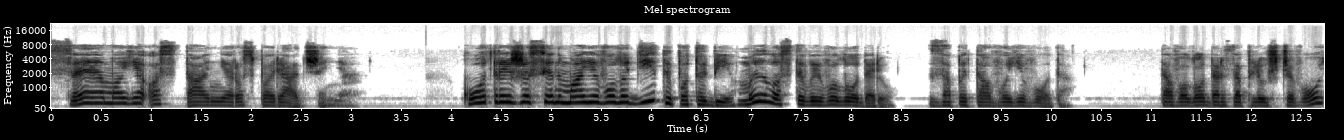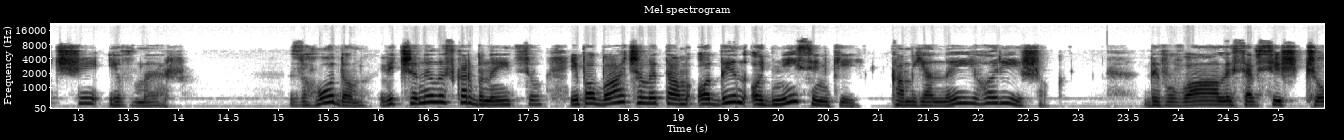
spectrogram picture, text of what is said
Це моє останнє розпорядження. Котрий же син має володіти по тобі, милостивий володарю? запитав воєвода. Та володар заплющив очі і вмер. Згодом відчинили скарбницю і побачили там один однісінький кам'яний горішок. Дивувалися всі, що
